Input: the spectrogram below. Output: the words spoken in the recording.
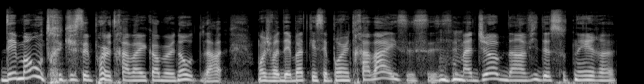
démontre que c'est pas un travail comme un autre. Moi, je vais débattre que c'est pas un travail. C'est mhm. ma job d'envie de soutenir euh,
